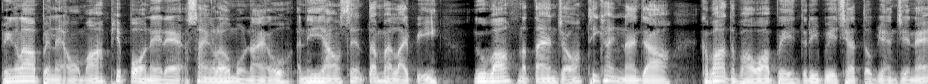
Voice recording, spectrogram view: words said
ဘင်္ဂလားပင်လယ်အော်မှာဖြစ်ပေါ်နေတဲ့အဆိုင်ကလုံးမုန်တိုင်းကိုအနီရောင်အဆင့်သတ်မှတ်လိုက်ပြီးလူပေါင်း2တန်းကျော်ထိခိုက်နိုင်ကြောင်း ကမ္ဘာတဘာဝဘေးတတိပေးချက်တုတ်ပြန်ခြင်းနဲ့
